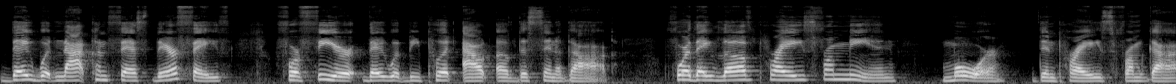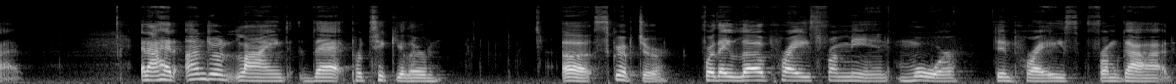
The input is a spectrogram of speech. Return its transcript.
they would not confess their faith for fear they would be put out of the synagogue. For they love praise from men more than praise from God. And I had underlined that particular uh, scripture, for they love praise from men more than praise from God.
